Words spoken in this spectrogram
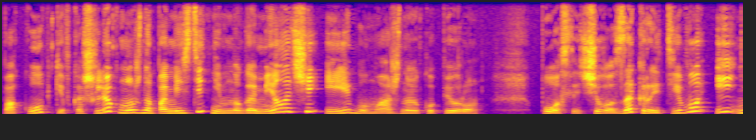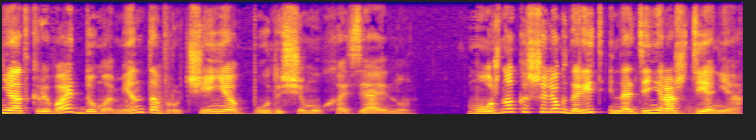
покупки в кошелек нужно поместить немного мелочи и бумажную купюру. После чего закрыть его и не открывать до момента вручения будущему хозяину. Можно кошелек дарить и на день рождения.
